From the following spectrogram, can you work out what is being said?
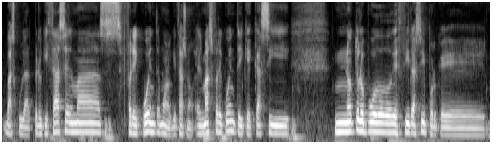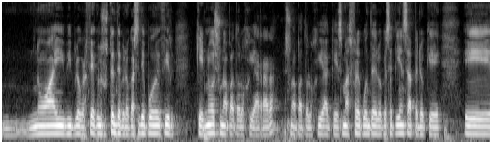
vascular. Pero quizás el más frecuente, bueno, quizás no, el más frecuente y que casi no te lo puedo decir así porque no hay bibliografía que lo sustente, pero casi te puedo decir que no es una patología rara, es una patología que es más frecuente de lo que se piensa, pero que eh,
